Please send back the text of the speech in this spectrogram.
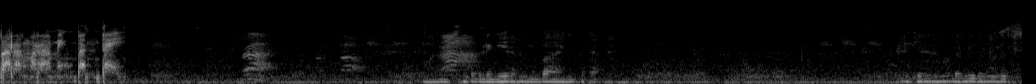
parang maraming bantay. Sa kabligiran ng bahay ni Pata Kabligiran ng bandido mga lords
